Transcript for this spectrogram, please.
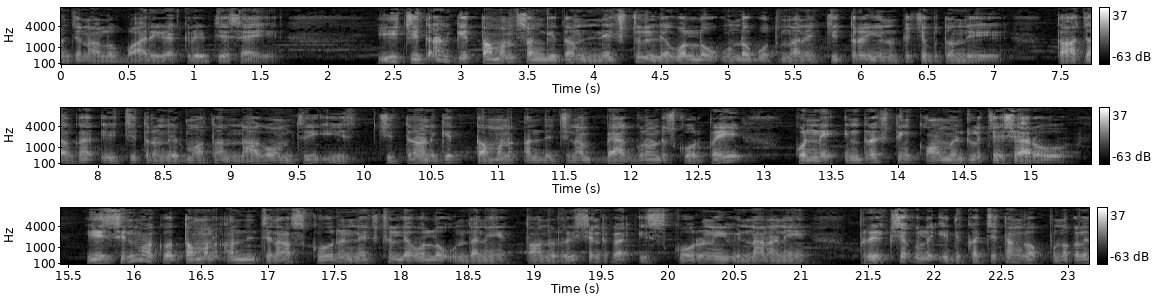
అంచనాలు భారీగా క్రియేట్ చేశాయి. ఈ చిత్రానికి తమన్ సంగీతం నెక్స్ట్ లెవెల్లో ఉండబోతుందని చిత్ర యూనిట్ చెబుతుంది. తాజాగా ఈ చిత్ర నిర్మాత నాగవంశీ ఈ చిత్రానికి తమన్ అందించిన బ్యాక్గ్రౌండ్ స్కోర్పై కొన్ని ఇంట్రెస్టింగ్ కామెంట్లు చేశారు. ఈ సినిమాకు తమన్ అందించిన స్కోర్ నెక్స్ట్ లెవెల్లో ఉందని తాను రీసెంట్గా ఈ స్కోరుని విన్నానని ప్రేక్షకులు ఇది ఖచ్చితంగా పునకలు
